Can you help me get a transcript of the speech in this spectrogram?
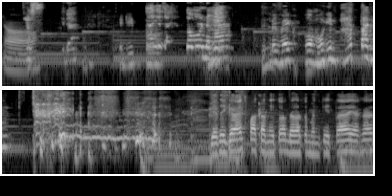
Oh. Terus Udah Kayak gitu. Lanjut aja Gue mau dengar Lebih baik ngomongin Patan. Jadi guys, Patan itu adalah teman kita ya kan?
